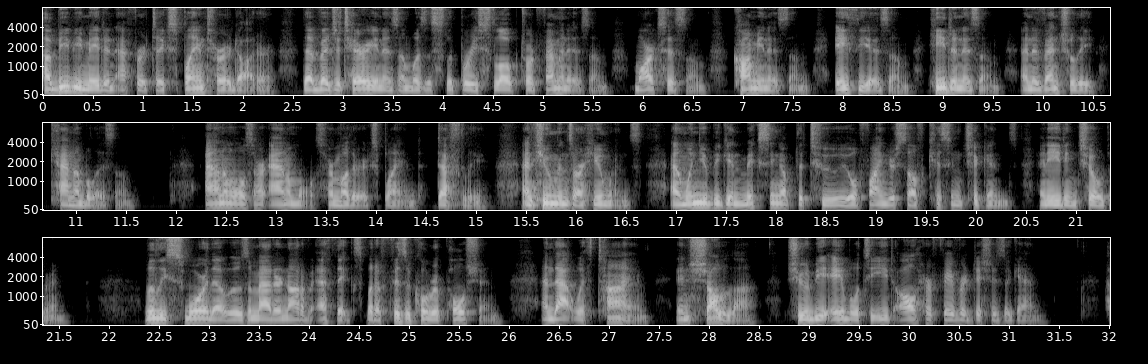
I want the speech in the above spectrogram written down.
Habibi made an effort to explain to her daughter that vegetarianism was a slippery slope toward feminism, Marxism, communism, atheism, hedonism, and eventually cannibalism. Animals are animals, her mother explained, deftly, and humans are humans. And when you begin mixing up the two, you'll find yourself kissing chickens and eating children. Lily swore that it was a matter not of ethics, but of physical repulsion, and that with time, inshallah, she would be able to eat all her favorite dishes again.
